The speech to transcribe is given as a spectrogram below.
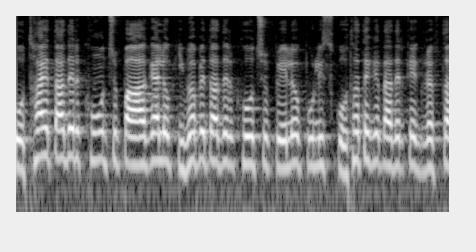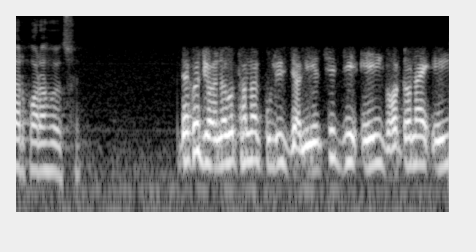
কোথায় তাদের খোঁজ পাওয়া গেল? কীভাবে তাদের খোঁজ পেল? পুলিশ কোথা থেকে তাদেরকে গ্রেফতার করা হয়েছে? দেখো, জয়নগর থানার পুলিশ জানিয়েছে যে এই ঘটনায় এই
